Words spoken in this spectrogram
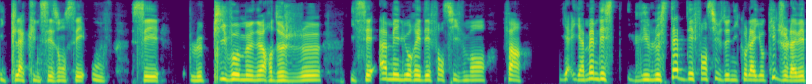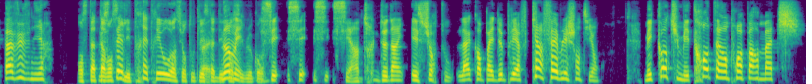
il claque une saison, c'est ouf. C'est le pivot meneur de jeu. Il s'est amélioré défensivement. Enfin, il y a, il y a même des st- le step défensif de Nikola Jokic, je l'avais pas vu venir. En Le avancées, step- il est très très haut hein, sur toutes les Ouais. stats Non, mais défensives, le con. c'est un truc de dingue et surtout la campagne de playoff qu'un faible échantillon. Mais quand tu mets 31 points par match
